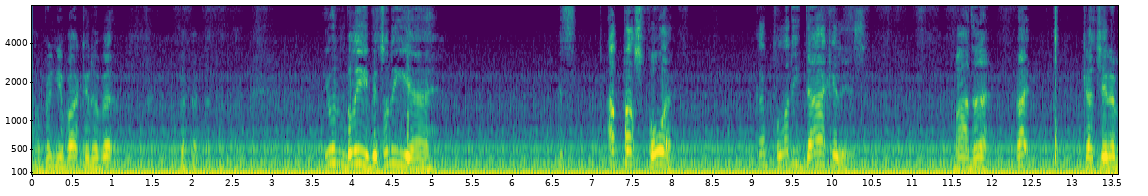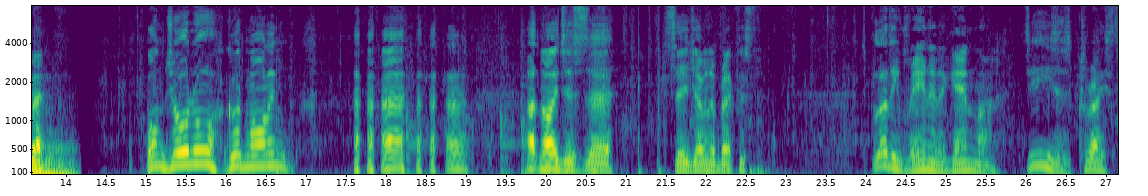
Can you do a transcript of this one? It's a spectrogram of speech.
I'll bring you back in a bit. you wouldn't believe it's only uh, it's half past four. How bloody dark it is. Mad, it? Right, catch you in a bit. Buongiorno, good morning. that noise is uh, Sage having a breakfast. Bloody raining again, man. Jesus Christ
